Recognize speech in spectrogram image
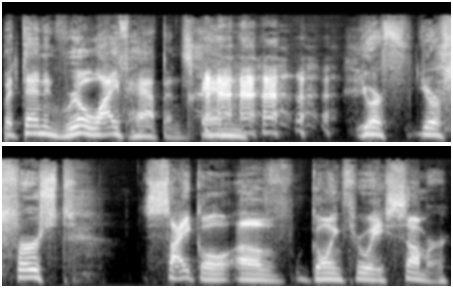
But then in real life happens and your your first cycle of going through a summer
